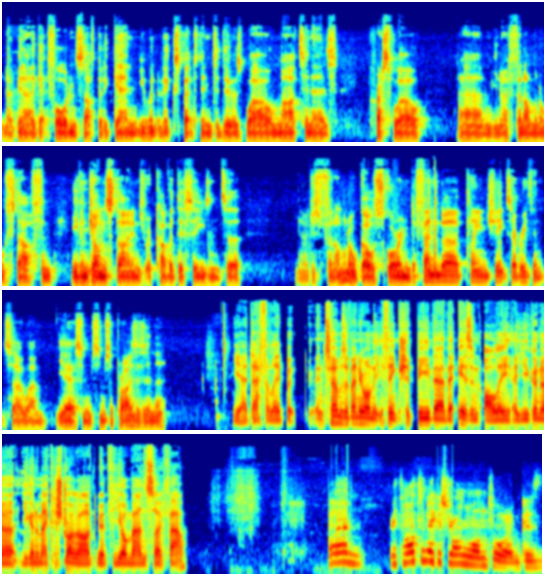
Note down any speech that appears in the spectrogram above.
you know being able to get forward and stuff. But again, you wouldn't have expected him to do as well. Martinez, Cresswell, um, you know, phenomenal stuff. And even John Stones recovered this season to, you know, just phenomenal goal scoring defender, clean sheets, everything. So um, yeah, some some surprises in there. Yeah, definitely. But in terms of anyone that you think should be there that isn't Ollie, are you gonna you gonna make a strong argument for your man Coufal? Um, it's hard to make a strong one for him because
